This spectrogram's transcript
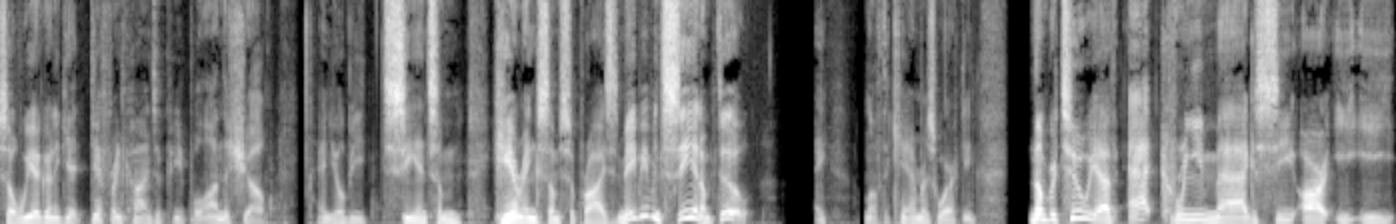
So we are going to get different kinds of people on the show and you'll be seeing some, hearing some surprises, maybe even seeing them too. I don't know if the camera's working. Number two, we have at Creem Mag, C R E E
